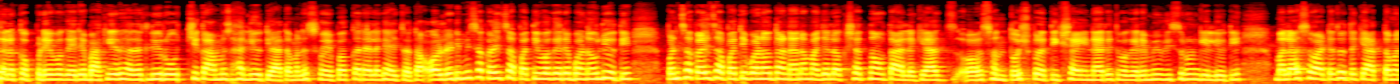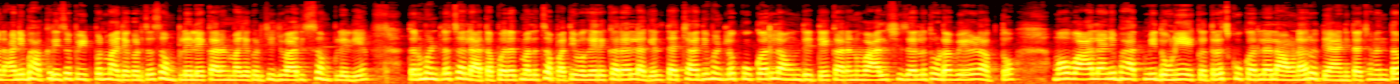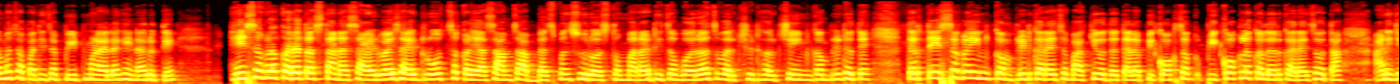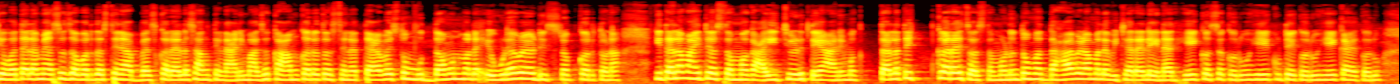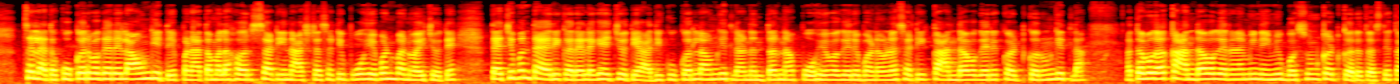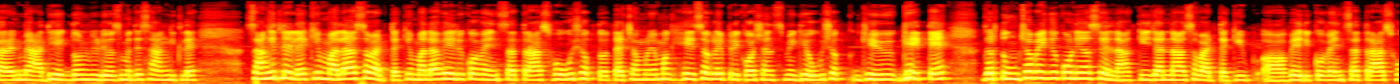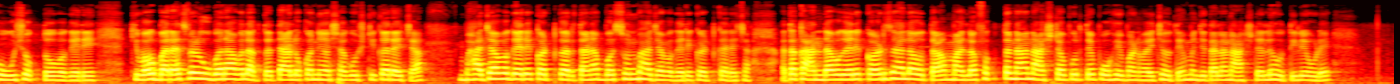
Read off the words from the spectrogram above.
चला कपडे वगैरे बाकी घरातली रोजची कामं झाली होती. आता मला स्वयंपाक करायला घ्यायचा होता. ऑलरेडी मी सकाळी चपाती वगैरे बनवली होती. पण सकाळी चपाती बनवताना ना माझ्या लक्षात नव्हतं आलं की आज संतोष प्रतीक्षा येणार आहेत वगैरे मी विसरून गेली होती. मला असं वाटत होतं की आत्ता मला आणि भाकरीचं पीठ पण माझ्याकडचं संपलेलं आहे कारण माझ्याकडची ज्वारी संपलेली आहे. तर म्हटलं चला आता परत मला चपाती वगैरे करायला लागेल. त्याच्या आधी म्हटलं कुकर लावून देते कारण वाल शिजायला थोडा वेळ लागतो. मग वाल आणि भात मी दोन्ही एकत्रच कुकरला लावणार होते आणि त्याच्यानंतर मग चपातीचं पीठ मळायला घेणार होते. हे सगळं करत असताना साईड बाय साईड रोज सकाळी असा आमचा अभ्यास पण सुरू असतो. मराठीचं बरंच वर्कशीट हरचे इनकम्प्लीट होते. तर ते सगळं इनकम्प्लीट करायचं बाकी होतं. त्याला पिकॉकचा पिकॉकला कलर करायचा होता. आणि जेव्हा त्याला मी असं जबरदस्तीने अभ्यास करायला सांगते ना आणि माझं काम करत असते ना त्यावेळेस तो मुद्दामून मला एवढ्या वेळा डिस्टर्ब करतो ना की त्याला माहिती असतं मग आई चिडते आणि मग त्याला ते करायचं असतं. म्हणून तो मग दहा वेळा मला विचारायला येणार हे कसं करू? हे कुठे करू? हे काय करू? चला आता कुकर वगैरे लावून घेते. पण आता मला हर्ससाठी नाश्त्यासाठी पोहे पण बनवायचे होते. त्याची पण तयारी करायला घ्यायची होती. आधी कुकर लावून घेतला. नंतर ना पोहे वगैरे बनवण्यासाठी कांदा वगैरे कट करून घेतला. आता बघा कांदा वगैरे ना मी नेहमी बसून कट करत असते. कारण मी आधी एक दोन व्हिडिओजमध्ये सांगितले सांगितलेलं आहे की मला असं वाटतं की मला व्हेरिकोवेन्सचा त्रास होऊ शकतो. त्याच्यामुळे मग हे सगळे प्रिकॉशन्स मी घेऊ शक घेऊ घेते. जर तुमच्यापैकी कोणी असेल ना की ज्यांना असं वाटतं की व्हेरिकोवेन्सचा त्रास होऊ शकतो वगैरे किंवा बऱ्याच वेळ उभं राहावं लागतं त्या लोकांनी अशा गोष्टी करायच्या. भाज्या वगैरे कट करताना बसून भाज्या वगैरे कट करायच्या. आता कांदा वगैरे कट झाला होता मला फक्त ना नाश्त्यापुरते पोहे बनवायचे होते म्हणजे त्याला नाश्त्याला होतील एवढे.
